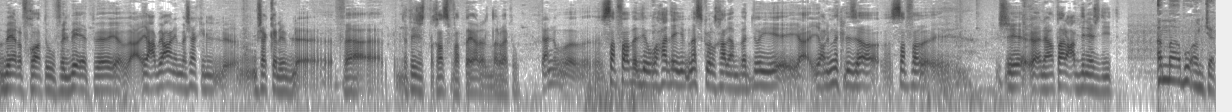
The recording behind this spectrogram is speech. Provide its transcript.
بين رفقاته في البيت يعني بيعاني مشاكل مشكله نتيجة قصف الطيارة اللي ضربته. لأنه صفى بده حدا يمسكه القلم بده يعني مثل إذا صفى شيء يعني طالع الدنيا جديد. أما أبو أمجد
